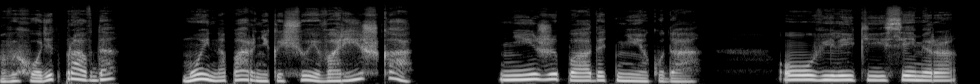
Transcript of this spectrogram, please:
«Выходит, правда. Мой напарник еще и воришка?» Ниже падать некуда. О, великие семеро,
